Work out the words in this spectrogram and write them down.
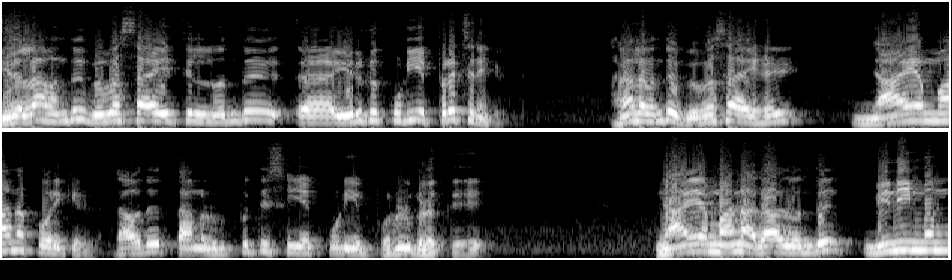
இதெல்லாம் வந்து விவசாயத்தில் வந்து இருக்கக்கூடிய பிரச்சனைகள். அதனால் வந்து விவசாயிகள் நியாயமான கோரிக்கைகள். அதாவது தாங்கள் உற்பத்தி செய்யக்கூடிய பொருள்களுக்கு நியாயமான அதாவது வந்து மினிமம்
